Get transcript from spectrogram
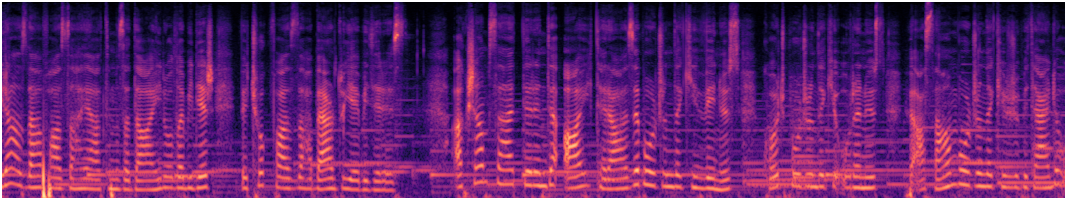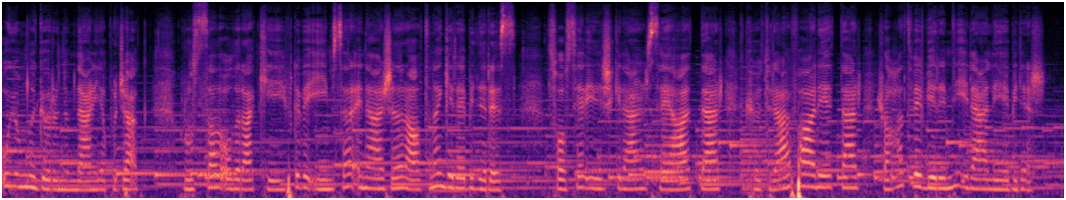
biraz daha fazla hayatımıza dahil olabilir ve çok fazla haber duyabiliriz. Akşam saatlerinde Ay, Terazi burcundaki Venüs, Koç burcundaki Uranüs ve Aslan burcundaki Jüpiter'le uyumlu görünümler yapacak. Ruhsal olarak keyifli ve iyimser enerjiler altına girebiliriz. Sosyal ilişkiler, seyahatler, kültürel faaliyetler rahat ve verimli ilerleyebilir.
